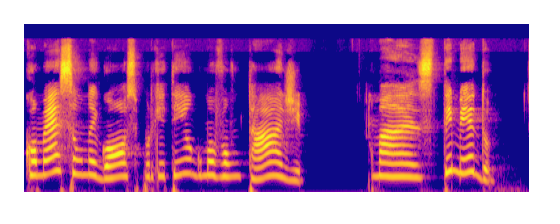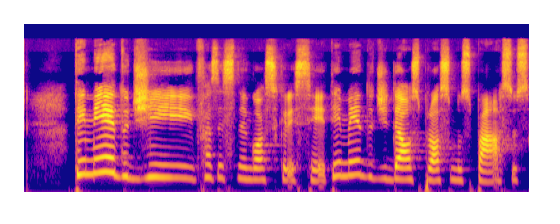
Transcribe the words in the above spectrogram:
começam um negócio porque tem alguma vontade, mas tem medo tem medo de fazer esse negócio crescer, tem medo de dar os próximos passos,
